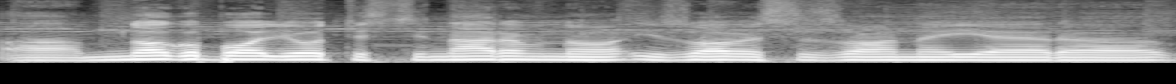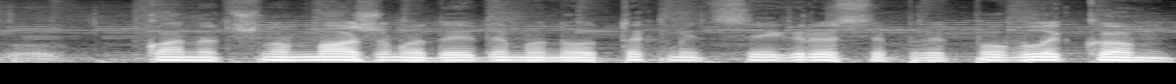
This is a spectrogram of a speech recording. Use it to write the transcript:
a, mnogo bolji utisci naravno iz ove sezone jer a, konačno možemo da idemo na utakmice igraju se pred publikom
